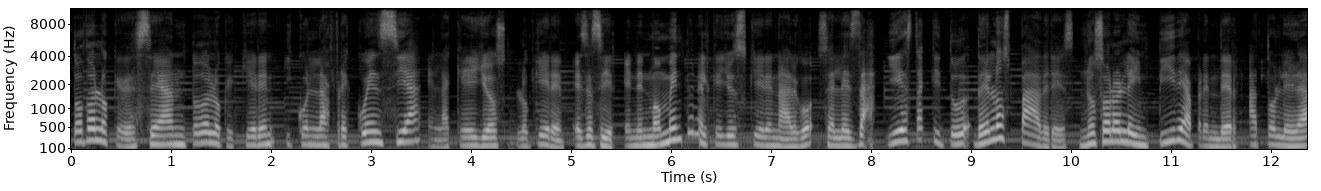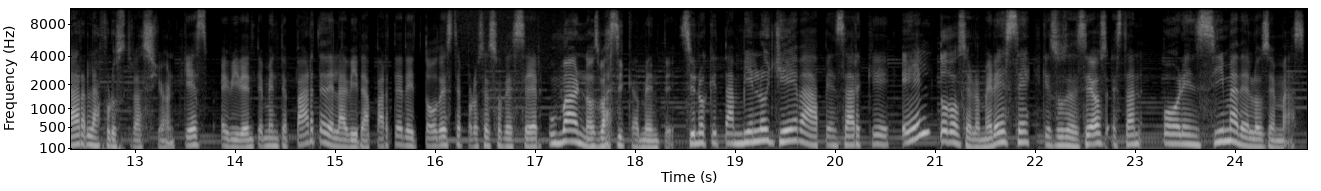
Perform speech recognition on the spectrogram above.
todo lo que desean, todo lo que quieren y con la frecuencia en la que ellos lo quieren. Es decir, en el momento en el que ellos quieren algo, se les y esta actitud de los padres no solo le impide aprender a tolerar la frustración, que es evidentemente parte de la vida, parte de todo este proceso de ser humanos básicamente, sino que también lo lleva a pensar que él todo se lo merece, que sus deseos están por encima de los demás.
